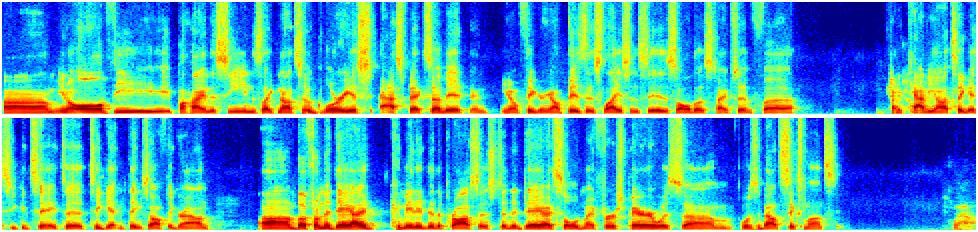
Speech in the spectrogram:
um, you know, all of the behind the scenes, like not so glorious aspects of it, and you know, figuring out business licenses, all those types of uh, kind of caveats, I guess you could say, to to getting things off the ground. Um, but from the day I committed to the process to the day I sold my first pair was um, was about six months. Wow,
